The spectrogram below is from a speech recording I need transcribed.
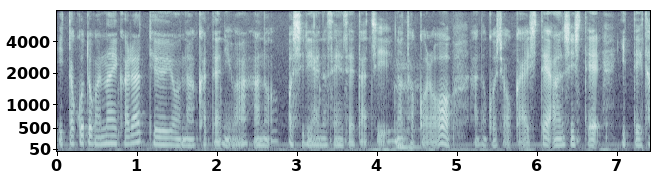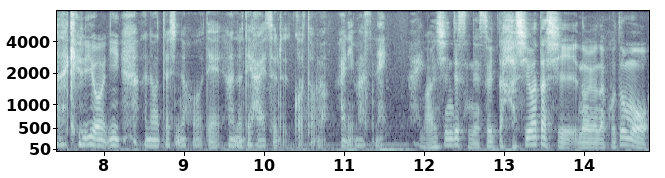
行ったことがないからっていうような方にはあのお知り合いの先生たちのところを、あのご紹介して安心して行っていただけるようにあの私の方であの手配することもありますね。安心ですね。そういった橋渡しのようなことも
